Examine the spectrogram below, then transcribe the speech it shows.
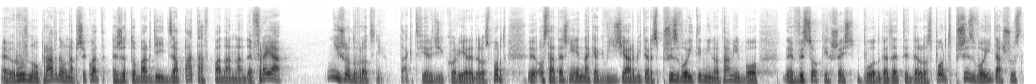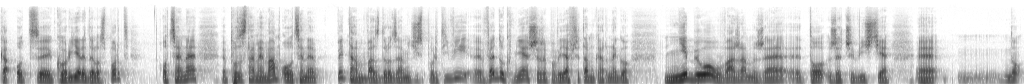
e, różną prawdę, na przykład, że to bardziej Zapata wpada na Defreya niż odwrotnie. Tak twierdzi Corriere dello Sport. Ostatecznie jednak, jak widzicie, arbiter z przyzwoitymi notami, bo wysokie 6,5 od gazety dello Sport, przyzwoita szóstka od Corriere dello Sport, ocenę. Pozostawiam Wam o ocenę. Pytam Was, drodzy amici sportivi. Według mnie, szczerze powiedziawszy, tam karnego nie było. Uważam, że to rzeczywiście, e, no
